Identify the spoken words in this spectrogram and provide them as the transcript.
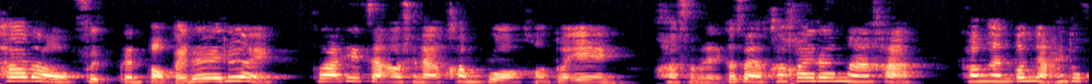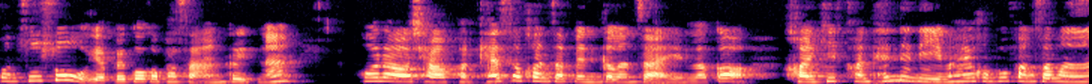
ถ้าเราฝึกกันต่อไปเรื่อยๆกล้าที่จะเอาชนะความกลัวของตัวเอง ความสำเร็จก็จะค่อยๆเริ่มมาค่ะ เพราะงั้นต้นอยากให้ทุกคนสู้ๆอย่าไปกลัวกับภาษาอังกฤษนะพวกเราชาวพอดแคสต์ทุกคนจะเป็นกำลังใจ แล้วก็คอยคิดคอนเทนต์ดีๆ มาให้คนผู้ฟังเสมอ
